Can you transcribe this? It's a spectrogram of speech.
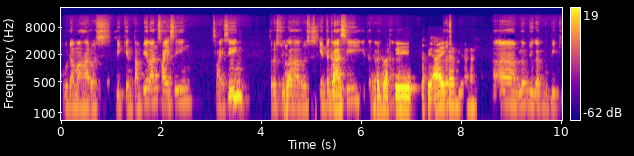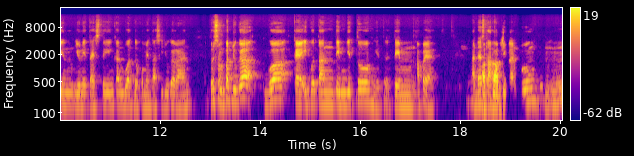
Udah mah harus bikin tampilan slicing slicing. Hmm terus juga harus integrasi gitu kan. Integrasi API terus, kan. Uh, belum juga bikin unit testing kan buat dokumentasi juga kan. Terus sempat juga gue kayak ikutan tim gitu gitu, tim apa ya? Ada startup di Bandung, mm -mm,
